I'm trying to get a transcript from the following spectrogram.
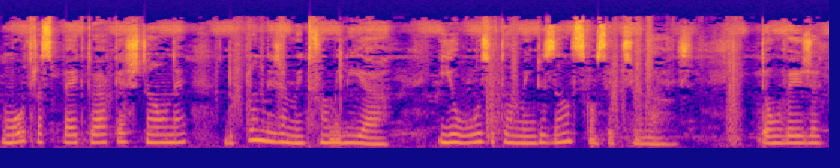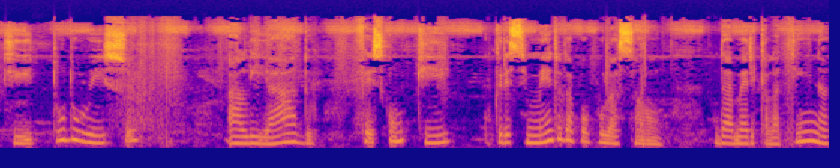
Um outro aspecto é a questão né, do planejamento familiar e o uso também dos anticoncepcionais. Então veja que tudo isso aliado fez com que o crescimento da população da América Latina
